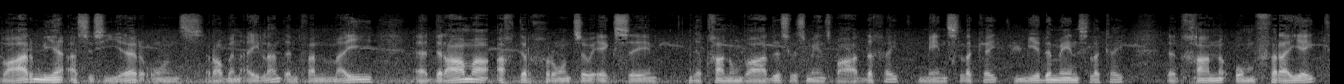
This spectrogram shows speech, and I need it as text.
Waarmee assosieer ons Robben Eiland? En van my uh, drama agtergrond sou ek sê dit gaan om waardes soos menswaardigheid, menslikheid, medemenslikheid. Dit gaan om vryheid.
